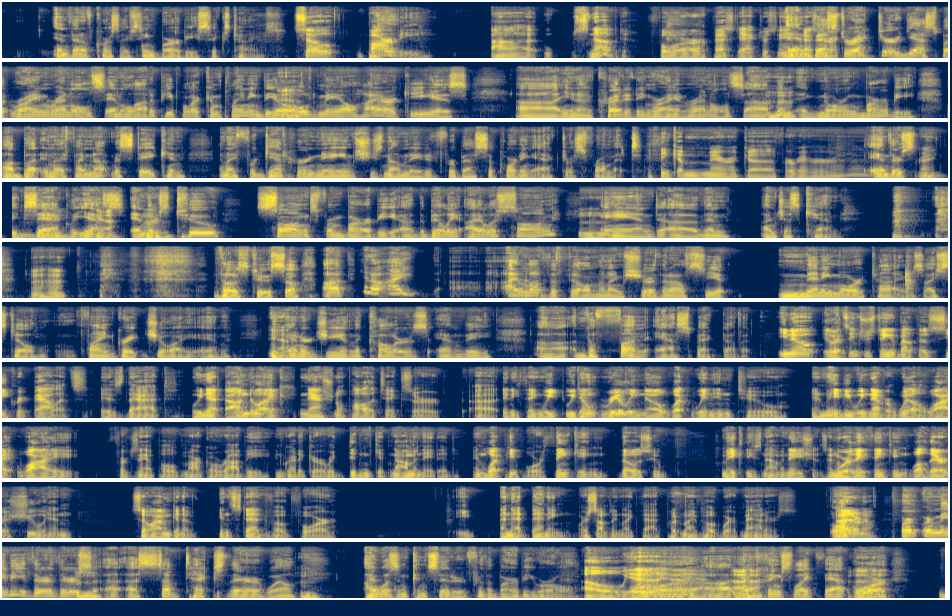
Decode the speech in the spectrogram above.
And then, of course, I've seen Barbie six times. So Barbie uh, snubbed for Best Actress and, And Best, best, Director. director. yes, but Ryan Reynolds and a lot of people are complaining. The old male hierarchy is, uh, you know, crediting Ryan Reynolds, uh, Mm-hmm. but ignoring Barbie. Uh, but and if I'm not mistaken, and I forget her name, she's nominated for best supporting actress from it. I think America Ferrera. And there's Right? exactly yes, Yeah. and there's two songs from Barbie: uh, the Billie Eilish song, Mm-hmm. and uh, then "I'm Just Ken." Uh huh. those two. So, uh, you know, I I love the film, and I'm sure that I'll see it many more times. I still find great joy in the Yeah. energy and the colors and the uh, the fun aspect of it. You know what's interesting about those secret ballots is that we, ne- unlike national politics or uh, anything, we we don't really know what went into, and maybe we never will. Why why, for example, Margot Robbie and Greta Gerwig didn't get nominated, and what people were thinking. Those who make these nominations, and were they thinking, well, they're a shoe in, so I'm going to instead vote for. Annette Bening or something like that. Put my vote where it matters. I don't know. Or, or maybe there there's Mm-hmm. a, a subtext there. Well, I wasn't considered for the Barbie role. Oh yeah, or yeah, yeah. Uh, you know, Uh-huh. things like that, or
